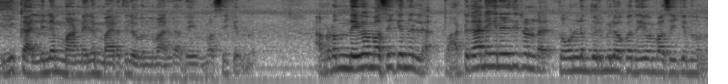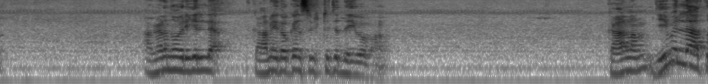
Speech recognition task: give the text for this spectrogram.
ഈ കല്ലിലും മണ്ണിലും മരത്തിലും ഒന്നുമല്ല ദൈവം വസിക്കുന്നത്. അവിടെ ഒന്നും ദൈവം വസിക്കുന്നില്ല. പാട്ടുകാരൻ ഇങ്ങനെ എഴുതിയിട്ടുണ്ട് തോളിലും തുരുമ്പിലും ഒക്കെ ദൈവം വസിക്കുന്നു എന്ന്. അങ്ങനൊന്നും ഒരിക്കലില്ല. കാരണം ഇതൊക്കെ സൃഷ്ടിച്ച ദൈവമാണ്. കാരണം ജീവനില്ലാത്ത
